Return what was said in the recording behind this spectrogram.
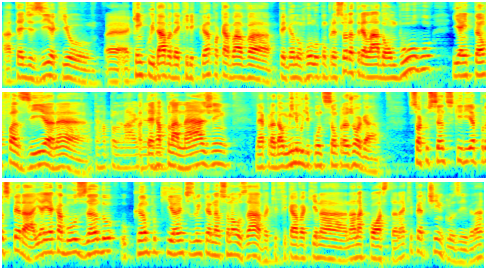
Até dizia que o, é, quem cuidava daquele campo acabava pegando um rolo compressor atrelado a um burro e aí então fazia, né? A terraplanagem. A terraplanagem né, para dar o mínimo de condição para jogar. Só que o Santos queria prosperar e aí acabou usando o campo que antes o Internacional usava, que ficava aqui na, na, na costa, né? aqui pertinho, inclusive, né?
